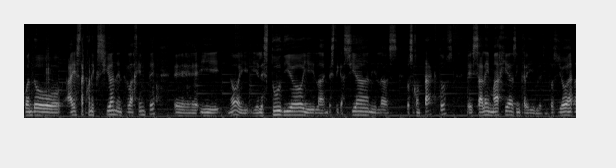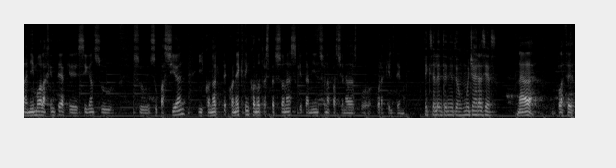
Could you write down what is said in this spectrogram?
cuando hay esta conexión entre la gente y, ¿no? y el estudio y la investigación y los, los contactos, eh, salen magias increíbles. Entonces yo animo a la gente a que sigan su, su, su pasión y conecte, conecten con otras personas que también son apasionadas por, por aquel tema. Excelente, Newton. Muchas gracias. Nada, un placer.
